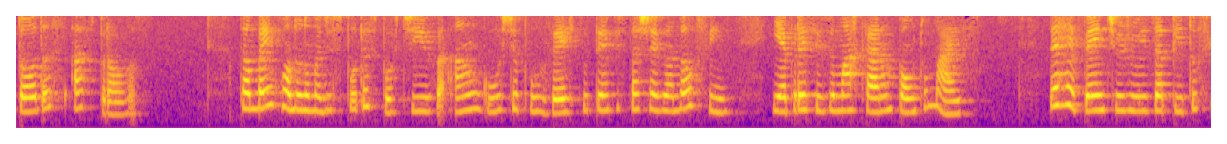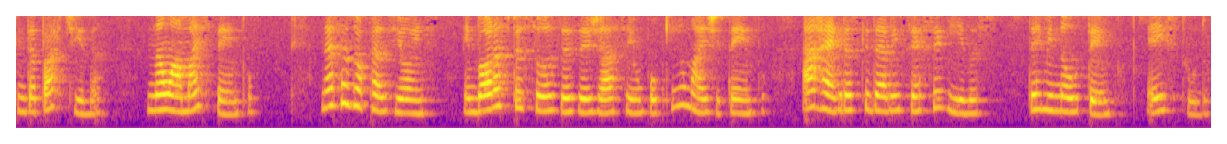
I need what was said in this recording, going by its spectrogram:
todas as provas. Também, quando numa disputa esportiva, a angústia por ver que o tempo está chegando ao fim e é preciso marcar um ponto mais. De repente, o juiz apita o fim da partida. Não há mais tempo. Nessas ocasiões, embora as pessoas desejassem um pouquinho mais de tempo, há regras que devem ser seguidas. Terminou o tempo. Eis tudo.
